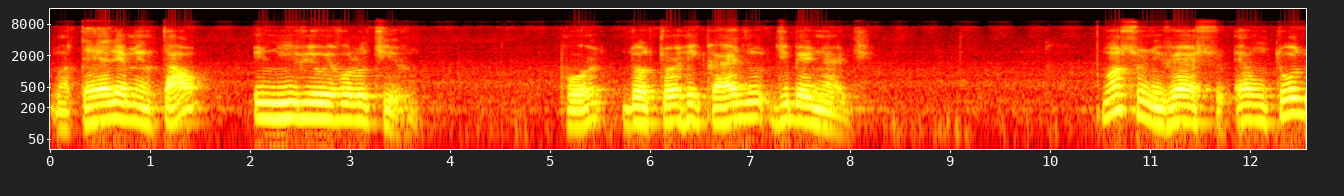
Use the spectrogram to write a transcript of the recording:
Matéria Mental e Nível Evolutivo, por Dr. Ricardo de Bernardi. Nosso universo é um todo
